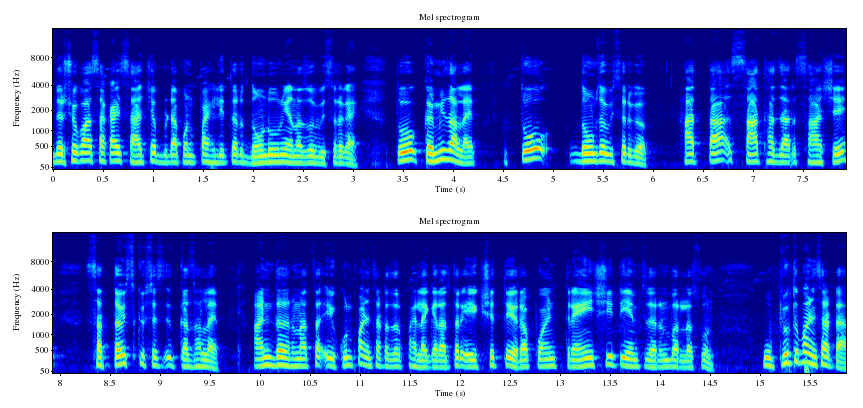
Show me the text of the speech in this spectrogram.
दर्शक हो, आज सकाळी सहाची अपडेट आपण पाहिली तर दौंडवरून येणारा जो विसर्ग आहे तो कमी झाला आहे तो दौंडचा विसर्ग हा आता सात हजार सहाशे सत्तावीस क्युसेस इतका झाला आहे आणि धरणाचा एकूण पाणीसाठा जर पाहायला गेला तर एकशे तेरा पॉईंट त्र्याऐंशी टी एम सी धरण भरलं असून उपयुक्त पाणीसाठा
